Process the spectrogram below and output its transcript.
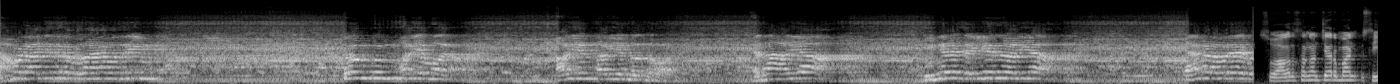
നമ്മുടെ രാജ്യത്തിന്റെ പ്രധാനമന്ത്രിയും ട്രംപും അളിയന്മാരാണ്. അളിയൻ അളിയൻ ബന്ധമാണ്. എന്നാ അളിയ ഇങ്ങനെ ചെയ്യരുത് അളിയ. സ്വാഗത സംഘം ചെയർമാൻ സി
